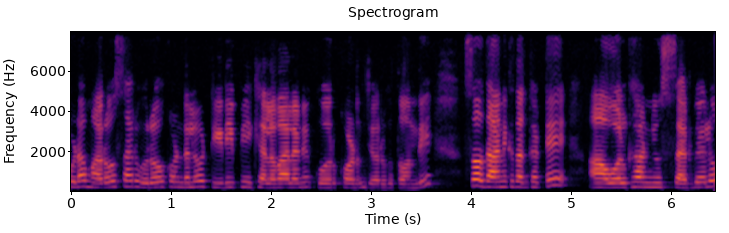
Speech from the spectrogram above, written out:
కూడా మరోసారి ఉరవకొండలో టీడీపీ గెలవాలని కోరుకోవడం జరుగుతోంది. సో దానికి తగ్గట్టే ఆ ఓల్గా న్యూస్ సర్వేలో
